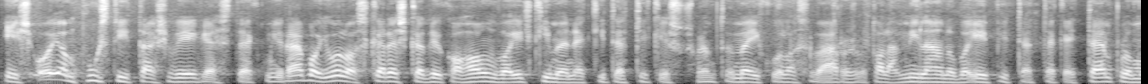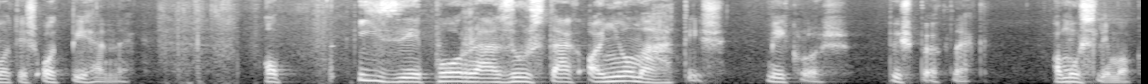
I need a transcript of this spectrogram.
és olyan pusztítás végeztek Mirába, hogy olasz kereskedők a hanvait kimenekítették, és nem tudom melyik olasz városba, talán Milánóba építettek egy templomot, és ott pihennek. A izzé porrá zúzták a nyomát is Miklós püspöknek, a muszlimok,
